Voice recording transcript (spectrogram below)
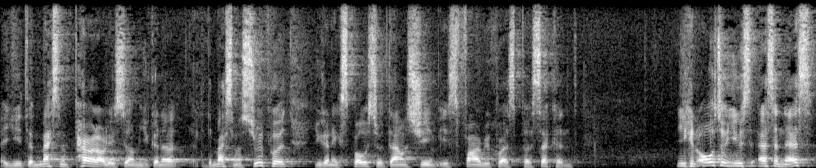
Uh, you, the maximum parallelism, you're gonna, the maximum throughput you're going to expose to downstream is five requests per second. You can also use SNS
